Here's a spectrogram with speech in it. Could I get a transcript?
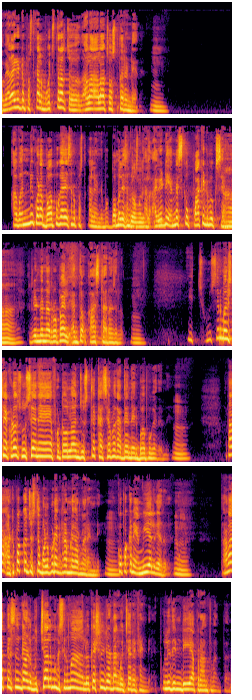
వేలాడగట్టిన పుస్తకాలు ముఖచిత్రాలు అలా అలా చూస్తున్నారండి ఆయన. అవన్నీ కూడా బాపు గారు వేసిన పుస్తకాలండి. బొమ్మలు వేసిన పుస్తకాలు. అవేంటి? ఎంఎస్కి పాకెట్ బుక్స్. రెండున్నర రూపాయలు ఎంతో కాస్ట్ ఆ రోజుల్లో. మ్మ్. ఈ చూసిన మనిషిని ఎక్కడో చూసానే ఫోటోలో అని చూస్తే కాసేపటికి అర్థమైంది ఆయన బాపు గారు అని. అటుపక్క చూస్తే ముళ్ళపూడి వెంకటరమణ గారు ఉన్నారండి. ఇంకో పక్కన ఎంవీఎల్ గారు. తర్వాత తెలిసిందంటే వాళ్ళు ముత్యాల ముగ్గు సినిమా లొకేషన్ చూడడానికి వచ్చారటండి. పులిదిండి ఆ ప్రాంతం అంతా.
